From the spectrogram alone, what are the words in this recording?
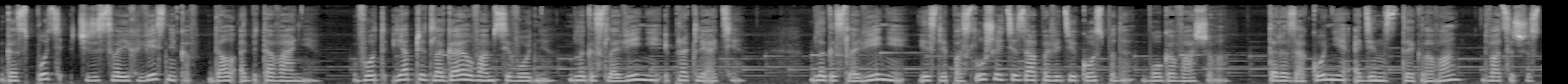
Господь через своих вестников дал обетование. Вот я предлагаю вам сегодня благословение и проклятие. Благословение, если послушаете заповеди Господа, Бога вашего. Второзаконие, 11 глава, 26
